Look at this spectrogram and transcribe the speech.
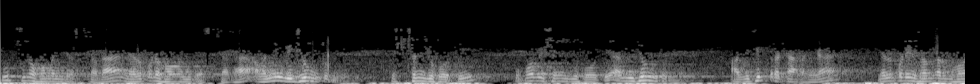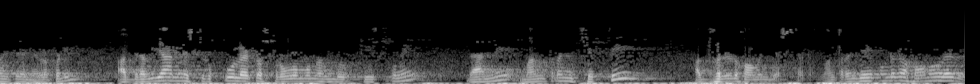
కూర్చుని హోమం చేస్తాడా? నిలబడి హోమం చేస్తాడా? అవన్నీ విధి ఉంటుంది. ఇష్టం జుహోతి ఉపవిషం జుహోతి ఆ విధి ఉంటుంది. ఆ విధి ప్రకారంగా నిలబడి సందర్భం అయితే నిలబడి ఆ ద్రవ్యాన్ని సృక్కు లేక స్రువమునందు తీసుకుని దాన్ని మంత్రం చెప్పి అధ్వర్యుడు హోమం చేస్తాడు. మంత్రం చేయకుండా హోమం లేదు.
